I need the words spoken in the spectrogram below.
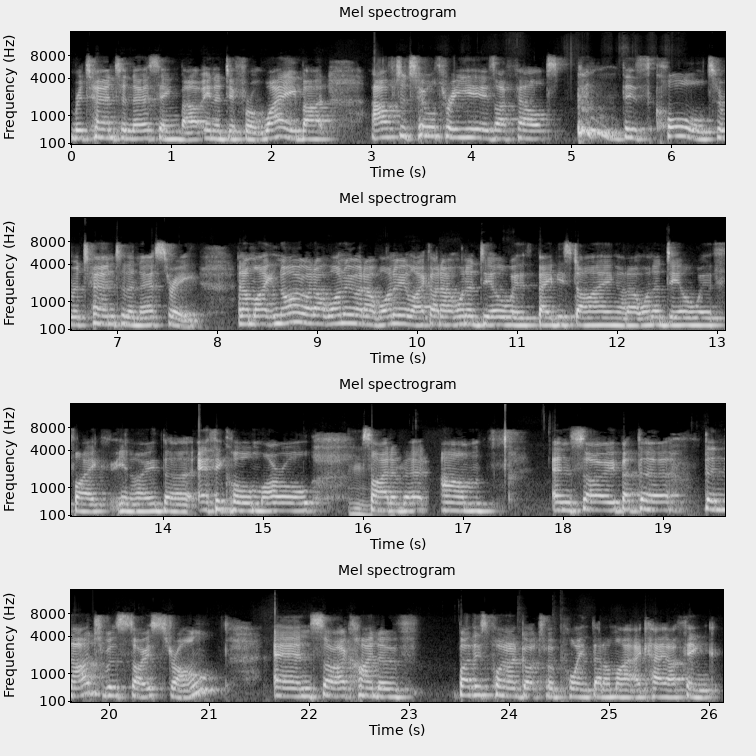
returned to nursing, but in a different way. But after two or three years, I felt this call to return to the nursery. And I'm like, no, I don't want to. I don't want to. Like, I don't want to deal with babies dying. I don't want to deal with, like, you know, the ethical, moral mm-hmm. side of it. Um, and so, but the the nudge was so strong, and so I kind of by this point I'd got to a point that I'm like, okay, I think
